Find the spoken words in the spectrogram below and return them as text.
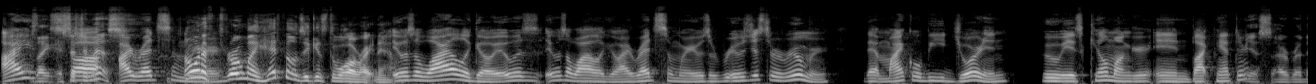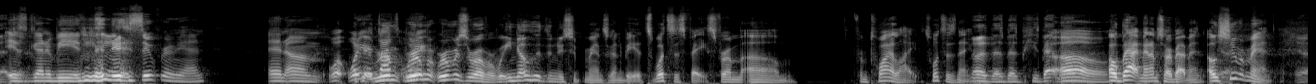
I it's such a saw, mess. I read somewhere. I want to throw my headphones against the wall right now. It was a while ago. It was it was a while ago. I read somewhere. It was a it was just a rumor that Michael B. Jordan, who is Killmonger in Black Panther, Yes, I read that. is gonna be in the new Superman. And um, what what are your rum- thoughts? what are- rum- rumors are over. We know who the new Superman's going to be. It's what's his face from um from Twilight. It's what's his name? No, it's- it's- he's Batman. oh, oh, Batman. I'm sorry, Batman. Oh, Superman. yeah.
